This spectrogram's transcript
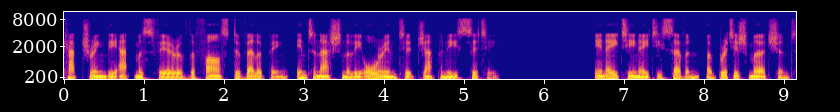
capturing the atmosphere of the fast-developing, internationally oriented Japanese city. In 1887, a British merchant,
